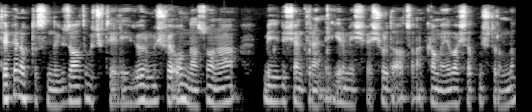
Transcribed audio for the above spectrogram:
Tepe noktasında 106,5 TL'yi görmüş ve ondan sonra bir düşen trende girmiş ve şurada alçalan kamayı başlatmış durumda.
